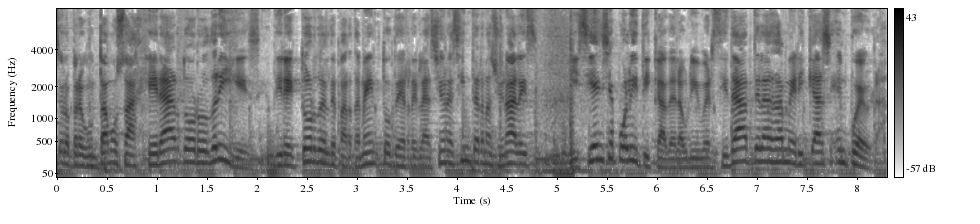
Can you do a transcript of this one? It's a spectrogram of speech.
Se lo preguntamos a Gerardo Rodríguez, director del Departamento de Relaciones Internacionales y Ciencia Política de la Universidad de las Américas en Puebla.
